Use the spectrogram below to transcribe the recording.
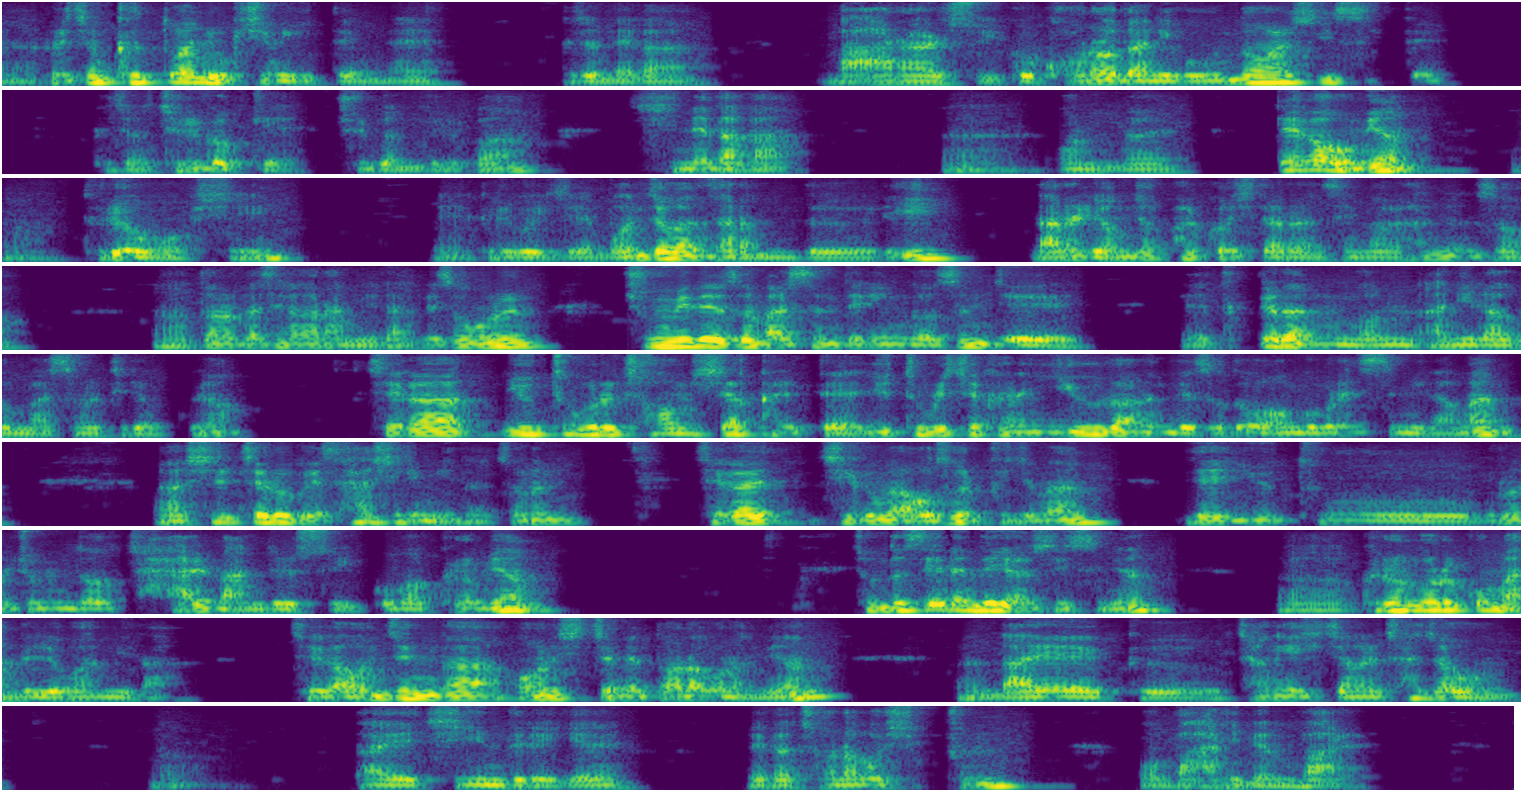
예, 그렇지만 그 또한 욕심이기 때문에 그저 내가 말할 수 있고 걸어다니고 운동할 수 있을 때 그저 즐겁게 주변들과 지내다가 어, 어느 날 때가 오면 어, 두려움 없이 예, 그리고 이제 먼저 간 사람들이 나를 영접할 것이다라는 생각을 하면서 어, 떠날까 생각을 합니다. 그래서 오늘 죽음에 대해서 말씀드린 것은 이제 예, 특별한 건 아니라고 말씀을 드렸고요. 제가 유튜브를 처음 시작할 때 유튜브를 시작하는 이유라는 데서도 언급을 했습니다만 아, 실제로 그게 사실입니다. 저는 제가 지금은 어설프지만 내 유튜브를 좀 더 잘 만들 수 있고 막 그러면 좀 더 세련되게 할 수 있으면 어, 그런 거를 꼭 만들려고 합니다. 제가 언젠가 어느 시점에 떠나고 나면 어, 나의 그 장례식장을 찾아온 어, 나의 지인들에게 내가 전하고 싶은 뭐 말이면 말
